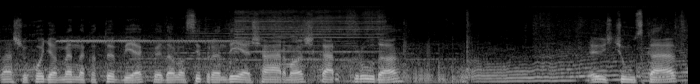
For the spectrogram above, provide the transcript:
Lássuk, hogyan mennek a többiek. Például a Citroen DS3-as, Karl Kruda. Ő is csúszkált.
